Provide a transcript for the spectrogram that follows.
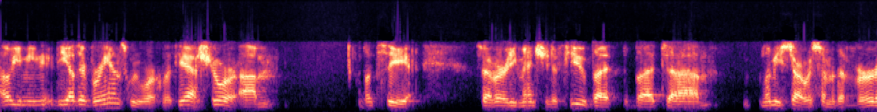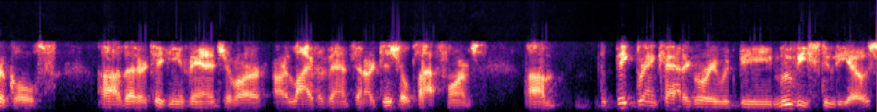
Oh, you mean the other brands we work with? Yeah, sure. Um, let's see. So I've already mentioned a few, but but um, let me start with some of the verticals uh, that are taking advantage of our our live events and our digital platforms. Um, the big brand category would be movie studios.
